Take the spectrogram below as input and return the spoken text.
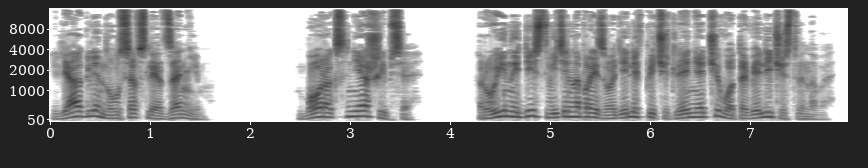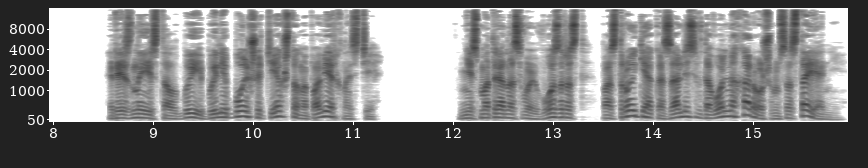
Я оглянулся вслед за ним. Боракс не ошибся. Руины действительно производили впечатление чего-то величественного. Резные столбы были больше тех, что на поверхности. Несмотря на свой возраст, постройки оказались в довольно хорошем состоянии.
